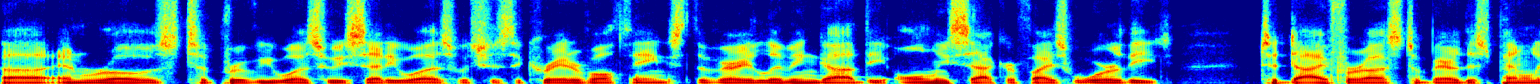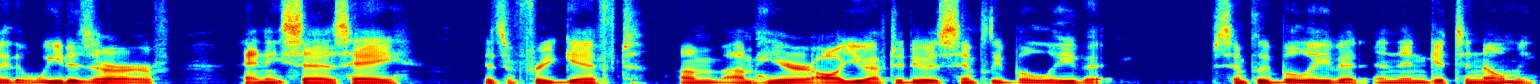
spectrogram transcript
uh, and rose to prove he was who he said he was, which is the creator of all things, the very living God, the only sacrifice worthy to die for us to bear this penalty that we deserve. And he says, Hey, it's a free gift. I'm, I'm here. All you have to do is simply believe it, simply believe it, and then get to know me.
